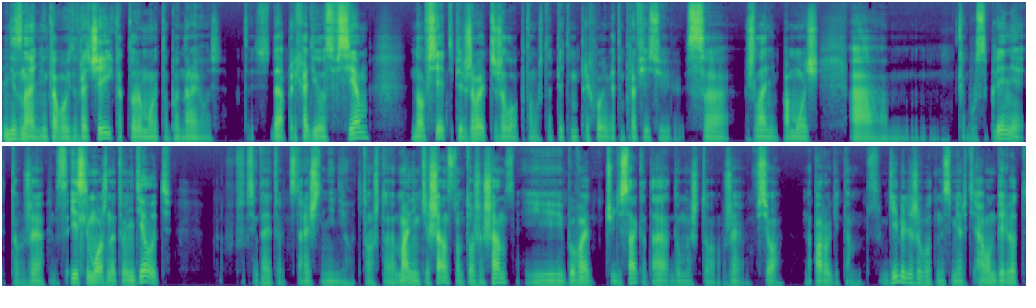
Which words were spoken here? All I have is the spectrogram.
не знаю никого из врачей, которому это бы нравилось. То есть, да, приходилось всем, но все это переживают тяжело, потому что опять мы приходим в эту профессию с желанием помочь, а как бы усыпление, это уже... Если можно этого не делать, всегда это стараешься не делать. Потому что маленький шанс, он тоже шанс. И бывают чудеса, когда думаешь, что уже все, на пороге там гибели животной смерти, а он берет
